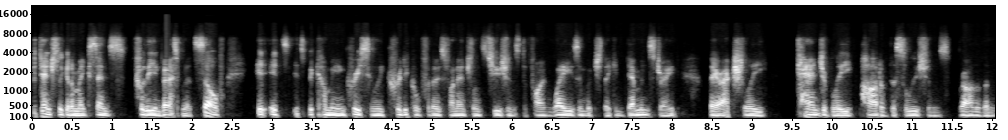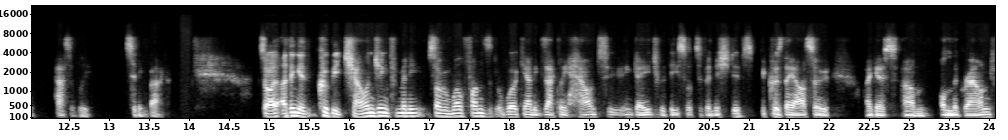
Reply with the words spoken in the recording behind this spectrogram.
potentially going to make sense for the investment itself it, it's it's becoming increasingly critical for those financial institutions to find ways in which they can demonstrate they are actually tangibly part of the solutions rather than passively sitting back. So I, I think it could be challenging for many sovereign wealth funds working out exactly how to engage with these sorts of initiatives because they are so, I guess, um, on the ground,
